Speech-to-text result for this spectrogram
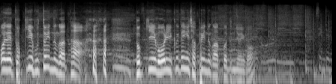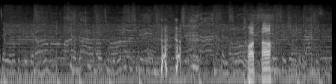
어, 내 도끼에 붙어 있는 것 같아. 도끼에 머리 끄댕이 잡혀 있는 것 같거든요, 이거. 생존자 여러분들께서는 실험에 출입할 준비를 해주시길 바랍니다. 잠시 좋았다. 재개하도록 하겠습니다.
